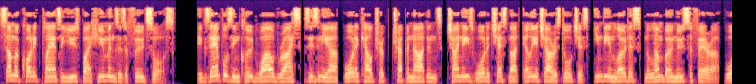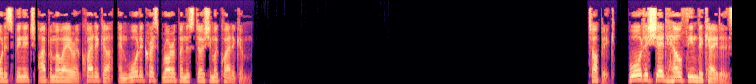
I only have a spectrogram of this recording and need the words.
Some aquatic plants are used by humans as a food source. Examples include wild rice Zizania, water caltrop Trapa natans, Chinese water chestnut Eleocharis dulcis, Indian lotus Nelumbo nucifera, water spinach Ipomoea aquatica, and watercress Rorippa nasturtium aquaticum. Watershed health indicators.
